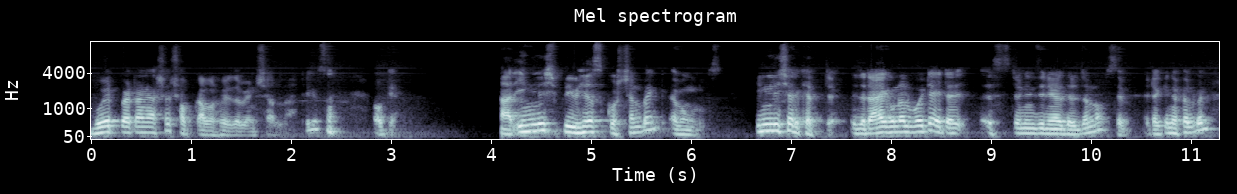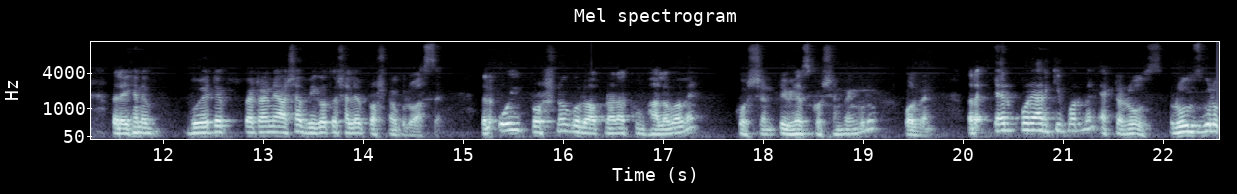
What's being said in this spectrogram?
বুয়েট প্যাটার্নে আসে, সব কাভার হয়ে যাবে ইনশাল্লাহ ঠিক আছে? ওকে আর ইংলিশ প্রিভিয়াস কোশ্চেন ব্যাংক এবং রুলস ইংলিশের ক্ষেত্রে, এই যে ডায়াগোনাল বইটা, এটা অ্যাসিস্ট্যান্ট ইঞ্জিনিয়ারদের জন্য সেম এটা কিনে ফেলবেন। তাহলে এখানে বুয়েটের প্যাটার্নে আসা বিগত সালের প্রশ্নগুলো আছে। তাহলে ওই প্রশ্নগুলো আপনারা খুব ভালোভাবে কোশ্চেন প্রিভিয়াস কোশ্চেন ব্যাংকগুলো পড়বেন। তাহলে এরপরে আর কি পড়বেন? একটা রুলস রুলসগুলো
